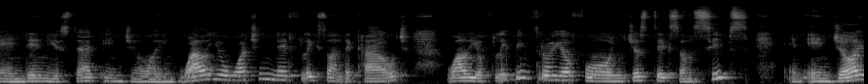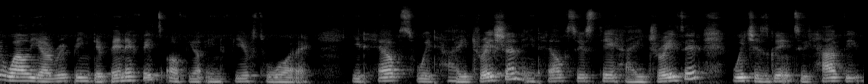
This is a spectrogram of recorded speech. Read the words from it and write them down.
and then you start enjoying. While you're watching netflix on the couch while you're flipping through your phone just take some sips and enjoy while you're reaping the benefits of your infused water. It helps with hydration. It helps you stay hydrated which is going to have you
